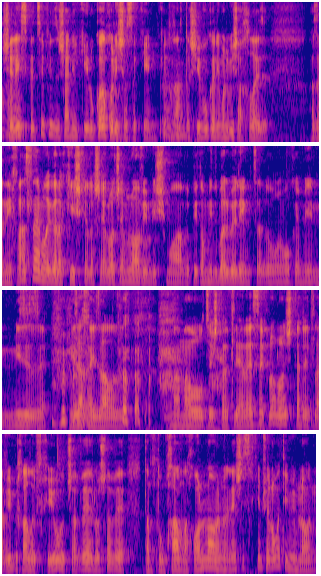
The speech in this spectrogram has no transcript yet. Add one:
שלי ספציפי זה שאני כאילו, קודם כל איש עסקים, כן? נכון. את השיווק אני מלביש אחרי זה. אז אני נכנס להם רגע לקישקע, לשאלות שהם לא אוהבים לשמוע, ופתאום מתבלבלים קצת, ואומרים, אוקיי, מי, מי זה זה? מי זה החייזר הזה? מה, מה הוא רוצה, להשתלט לי על העסק? לא, לא להשתלט, להביא בכלל רווחיות, שווה, לא שווה, אתה מתומחר נכון להון, יש עסקים שלא מתאימים להון,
